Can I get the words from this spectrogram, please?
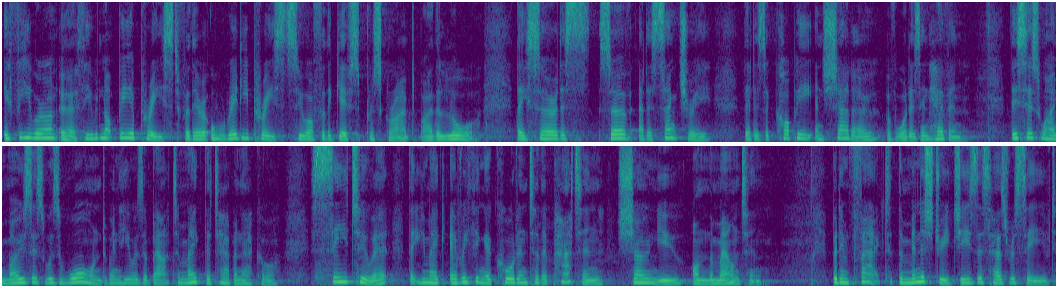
If he were on earth, he would not be a priest, for there are already priests who offer the gifts prescribed by the law. They serve at a sanctuary that is a copy and shadow of what is in heaven. This is why Moses was warned when he was about to make the tabernacle. See to it that you make everything according to the pattern shown you on the mountain. But in fact, the ministry Jesus has received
